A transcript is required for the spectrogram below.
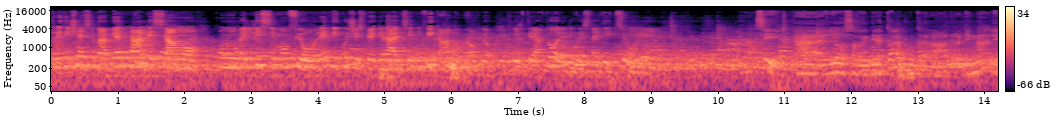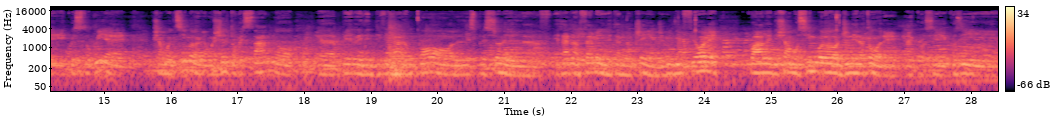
tredicesima biennale siamo con un bellissimo fiore di cui ci spiegherà il significato proprio il creatore di questa edizione. Sì, eh, io sono il direttore appunto della, della Biennale e questo qui è diciamo, il simbolo che abbiamo scelto quest'anno eh, per identificare un po' l'espressione dell'Eternal Family, l'Eternal Change, quindi il fiore quale diciamo, simbolo generatore, ecco, se così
